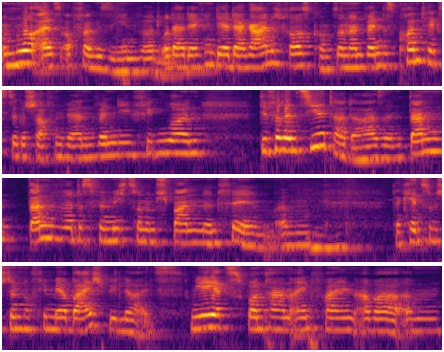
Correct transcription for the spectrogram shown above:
und nur als Opfer gesehen wird oder der, der da gar nicht rauskommt, sondern wenn das Kontexte geschaffen werden, wenn die Figuren differenzierter da sind, dann, dann wird es für mich zu einem spannenden Film. Ähm, mhm da kennst du bestimmt noch viel mehr Beispiele, als mir jetzt spontan einfallen, aber ähm,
